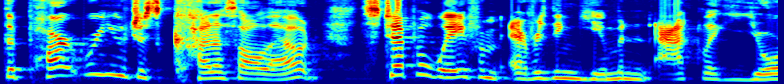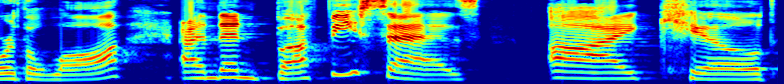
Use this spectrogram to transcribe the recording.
The part where you just cut us all out, step away from everything human and act like you're the law. And then Buffy says, I killed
